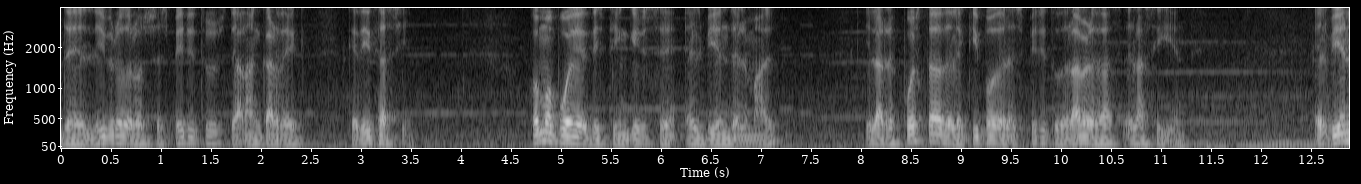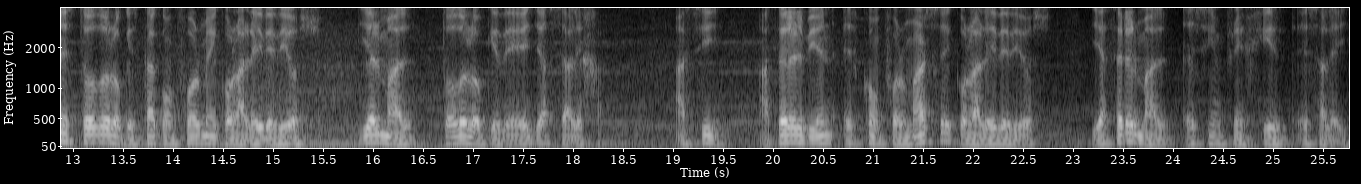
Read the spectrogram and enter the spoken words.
del libro de los espíritus de Allan Kardec, que dice así: ¿Cómo puede distinguirse el bien del mal? Y la respuesta del equipo del Espíritu de la Verdad es la siguiente. El bien es todo lo que está conforme con la ley de Dios, y el mal todo lo que de ella se aleja. Así, hacer el bien es conformarse con la ley de Dios, y hacer el mal es infringir esa ley.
